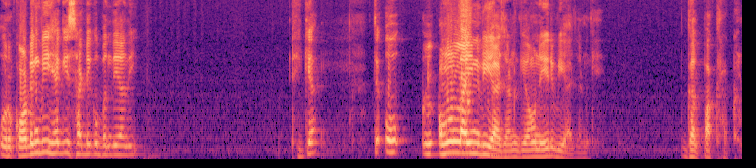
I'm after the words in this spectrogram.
ਉਹ ਰਿਕਾਰਡਿੰਗ ਵੀ ਹੈਗੀ ਸਾਡੇ ਕੋਲ ਬੰਦਿਆਂ ਦੀ। ਠੀਕ ਹੈ? ਤੇ ਉਹ ਆਨਲਾਈਨ ਵੀ ਆ ਜਾਣਗੇ ਔਨ 에ਅਰ ਵੀ ਆ ਜਾਣਗੇ। ਗੱਲ ਪੱਖ ਰੱਖਣ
